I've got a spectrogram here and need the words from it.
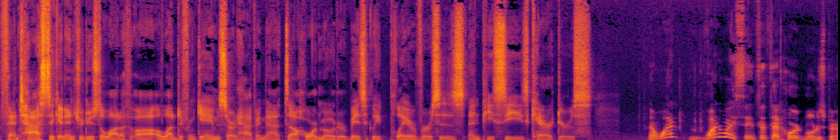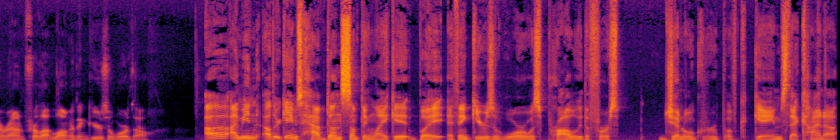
fantastic and introduced a lot of uh, a lot of different games started having that uh, horde mode or basically player versus npcs characters Now, why why do I think that that horde mode has been around for a lot longer than Gears of War, though? uh, i mean other games have done something like it but i think gears of war was probably the first general group of games that kind of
